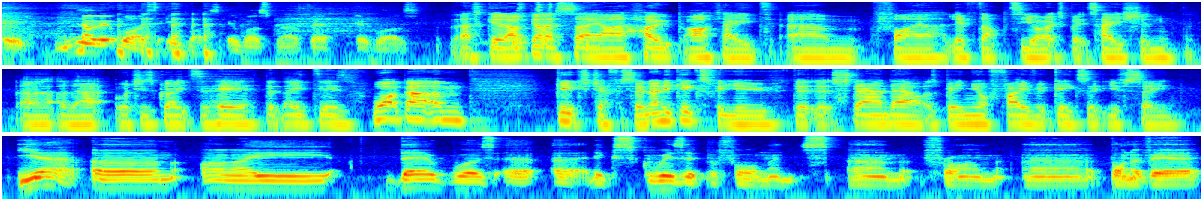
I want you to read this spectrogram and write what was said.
it, no, it was. It was. It was worth it. It was. That's good. I was going to say I hope Arcade um, Fire lived up to your expectation uh, of that, which is great to hear that they did. What about um, gigs, Jefferson? Any gigs for you that, that stand out as being your favourite gigs that you've seen? Yeah, um, I there was a, a, an exquisite performance um, from uh, Iver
